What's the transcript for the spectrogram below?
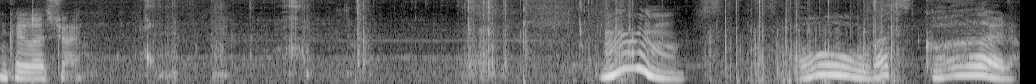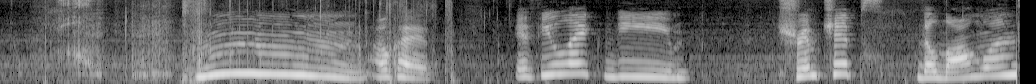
Okay, let's try. Mmm! Oh, that's good. Mmm! Okay. If you like the shrimp chips, the long ones,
